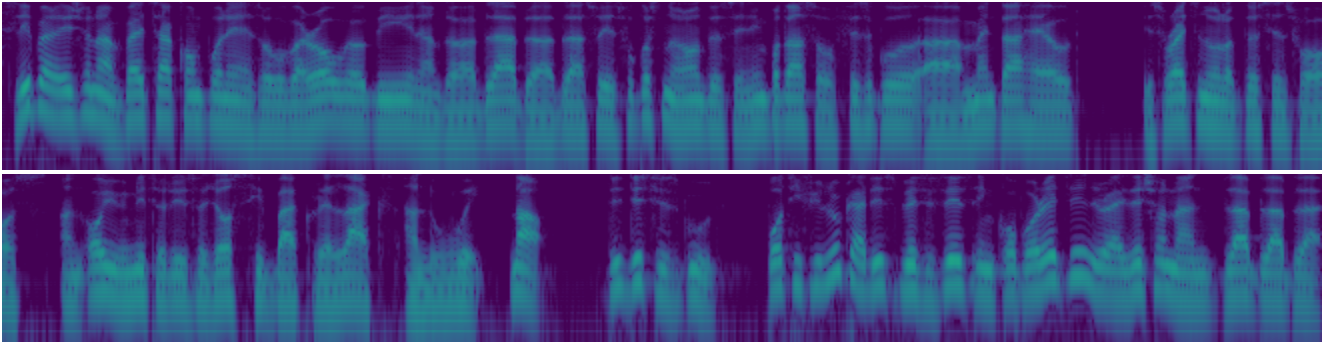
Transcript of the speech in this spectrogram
Sleep and relaxation are vital components of overall well-being and blah, blah, blah, blah. So it's focusing on all this, the importance of physical, uh, mental health, it's writing all of those things for us. And all you need to do is to just sit back, relax, and wait. Now, th this is good. But if you look at this place, it says incorporating realization and blah, blah, blah.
